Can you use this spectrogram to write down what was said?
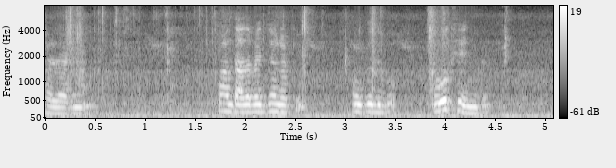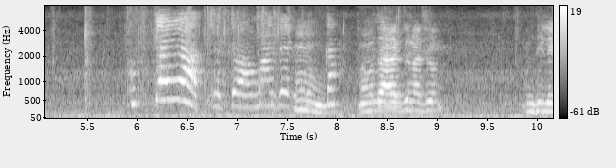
ভালো লাগে না। তোমার দাদা ভাইয়ের জন্য রাখি। ওকে দেবো। ও খেয়ে নেবে। আমাদের? আরেকজন আছে। দিলে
